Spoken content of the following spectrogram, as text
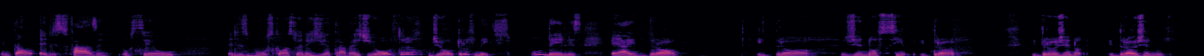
Então, eles fazem o seu. Eles buscam a sua energia através de, outra, de outros meios. Um deles é a hidro, hidrogenocim, hidro, hidrogeno, hidrógenos.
